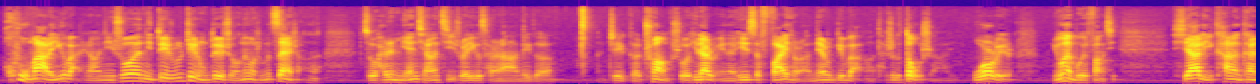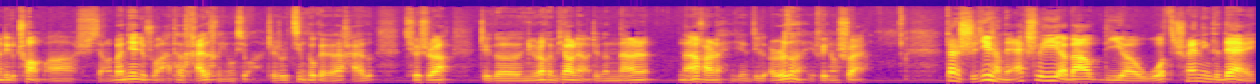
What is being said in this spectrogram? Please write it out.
互骂了一个晚上。你说你对于这种对手能有什么赞赏呢？最后还是勉强挤出来一个词儿啊，那个这个 Trump 说 Hillary 呢，He's a fighter 啊，never give up 啊，他是个斗士啊，warrior，永远不会放弃。希拉里看了看这个 Trump 啊，想了半天就说啊，他的孩子很优秀啊。这时候镜头给了他孩子，确实啊，这个女人很漂亮，这个男男孩呢也这个儿子呢也非常帅。但实际上呢，actually about the、uh, what's trending today，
